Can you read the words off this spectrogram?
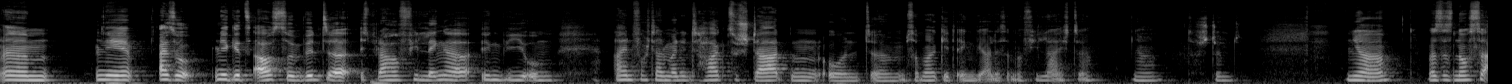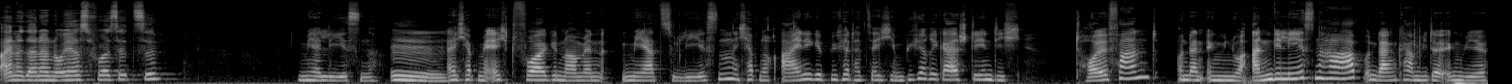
ähm, nee, also, mir geht's auch so im Winter. Ich brauche viel länger irgendwie, um einfach dann mal den Tag zu starten und ähm, im Sommer geht irgendwie alles immer viel leichter. Ja, das stimmt. Ja, was ist noch so einer deiner Neujahrsvorsätze? Mehr lesen. Mm. Ich habe mir echt vorgenommen, mehr zu lesen. Ich habe noch einige Bücher tatsächlich im Bücherregal stehen, die ich toll fand und dann irgendwie nur angelesen habe und dann kam wieder irgendwie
